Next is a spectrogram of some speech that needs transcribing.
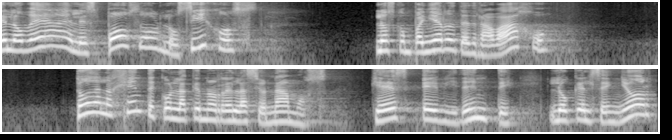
Que lo vea el esposo, los hijos, los compañeros de trabajo, toda la gente con la que nos relacionamos, que es evidente lo que el Señor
